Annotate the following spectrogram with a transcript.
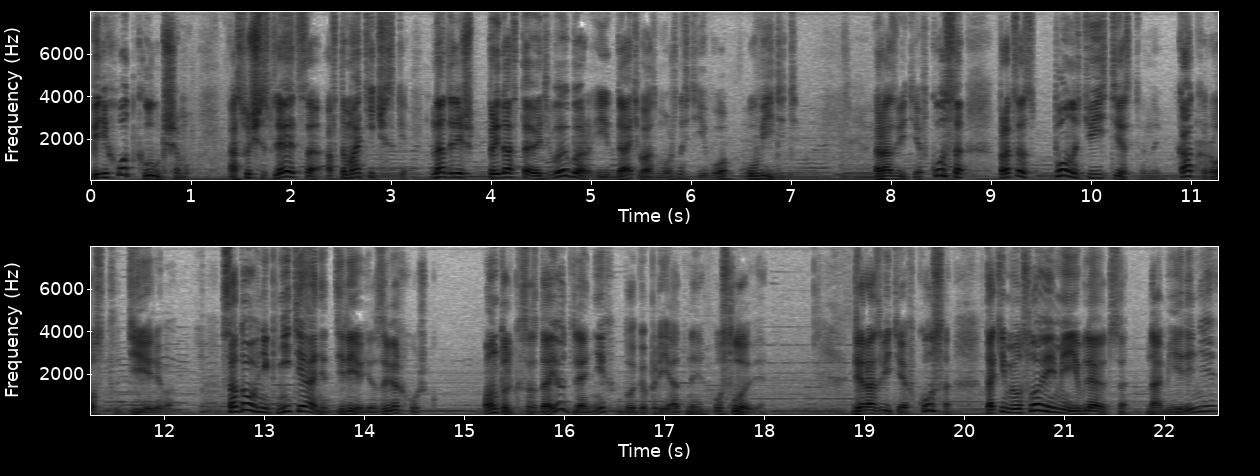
Переход к лучшему осуществляется автоматически. Надо лишь предоставить выбор и дать возможность его увидеть. Развитие вкуса – процесс полностью естественный, как рост дерева. Садовник не тянет деревья за верхушку. Он только создает для них благоприятные условия. Для развития вкуса такими условиями являются намерение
